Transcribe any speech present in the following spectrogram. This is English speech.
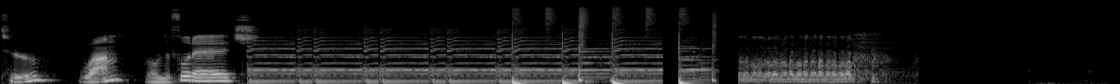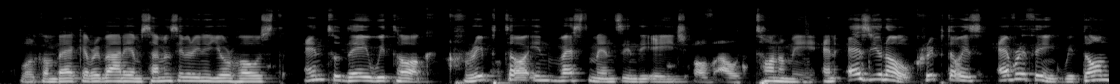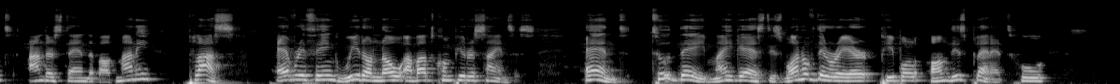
two, one, roll the footage. Welcome back, everybody. I'm Simon Severino, your host, and today we talk crypto investments in the age of autonomy. And as you know, crypto is everything we don't understand about money, plus everything we don't know about computer sciences. And today, my guest is one of the rare people on this planet who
